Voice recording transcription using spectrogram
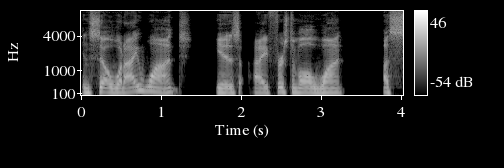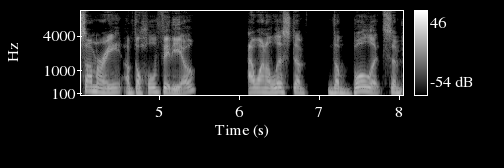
And so what I want is I first of all want a summary of the whole video. I want a list of the bullets of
